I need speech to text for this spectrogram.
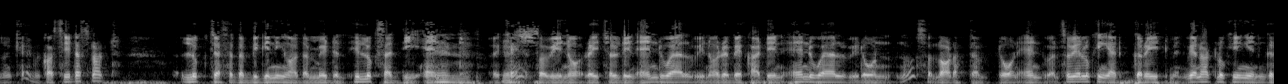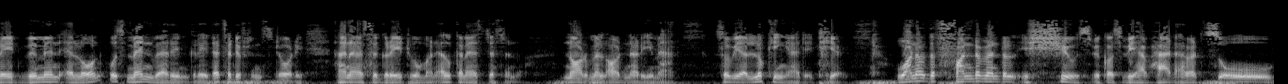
Okay, because he does not look just at the beginning or the middle. He looks at the end. End, Okay, yes. so we know Rachel didn't end well. We know Rebecca didn't end well. We don't know. So a lot of them don't end well. So we are looking at great men. We are not looking in great women alone, whose men were in great. That's a different story. Hannah is a great woman. Elkanah is just a normal, ordinary man. So we are looking at it here. One of the fundamental issues, because we have had, I've had so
